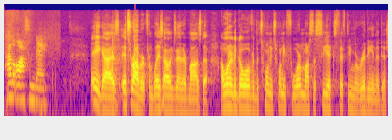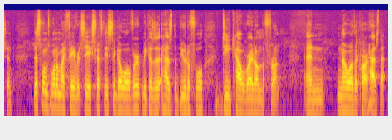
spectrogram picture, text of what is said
Have an awesome day. Hey guys, it's Robert from Blaise Alexander Mazda. I wanted to go over the 2024 Mazda CX-50 Meridian Edition. This one's one of my favorite CX-50s to go over because it has the beautiful decal right on the front, and no other car has that.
